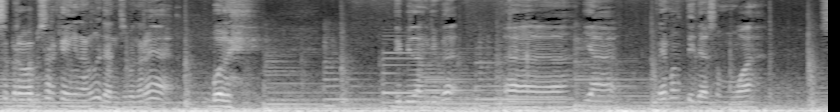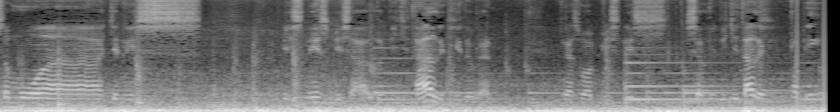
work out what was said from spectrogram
seberapa besar keinginan lu dan sebenarnya boleh dibilang juga uh, ya memang tidak semua semua jenis bisnis bisa lu digitalin gitu kan. Nggak semua bisnis bisa lu digitalin tapi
